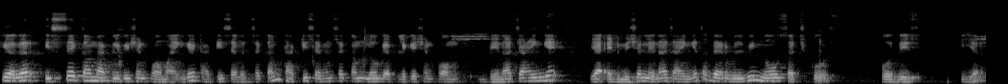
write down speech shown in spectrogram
कि अगर इससे कम एप्लीकेशन फॉर्म आएँगे थर्टी सेवन से कम थर्टी सेवन से कम लोग एप्लीकेशन फॉर्म देना चाहेंगे या एडमिशन लेना चाहेंगे तो there will be no such course for this year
